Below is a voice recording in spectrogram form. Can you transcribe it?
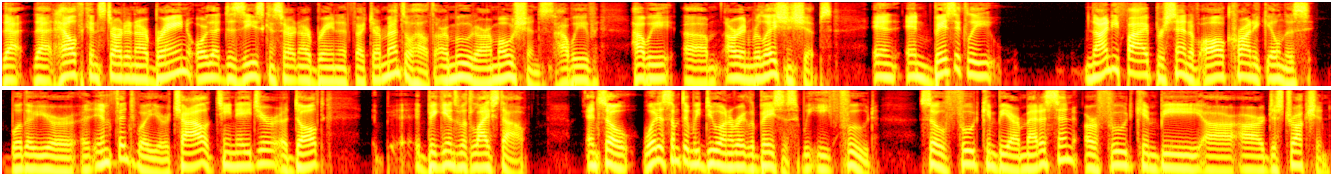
That that health can start in our brain, or that disease can start in our brain and affect our mental health, our mood, our emotions, how we how we um, are in relationships, and and basically 95% of all chronic illness, whether you're an infant, whether you're a child, teenager, adult, it begins with lifestyle. And so, what is something we do on a regular basis? We eat food. So, food can be our medicine, or food can be our, our destruction.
